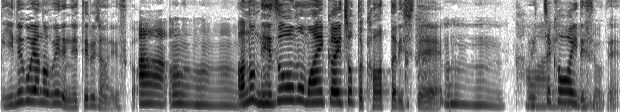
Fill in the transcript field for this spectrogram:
犬小屋の上で寝てるじゃないですか。ああ、うんうんうん。あの寝相も毎回ちょっと変わったりしてう、んうん。いいめっちゃ可愛いですよ。ね。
